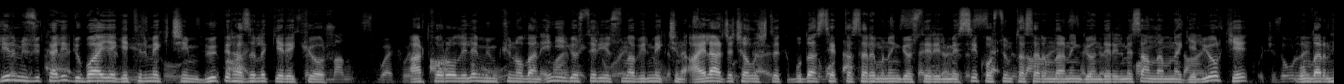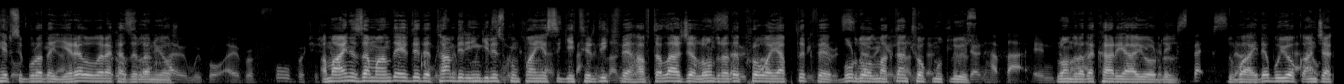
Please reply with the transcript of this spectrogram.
Bir müzikali Dubai'ye getirmek için büyük bir hazırlık gerekiyor. Art for All ile mümkün olan en iyi gösteriyi sunabilmek için aylarca çalıştık. Bu da set tasarımının gösterilmesi, kostüm tasarımlarının gönderilmesi anlamına geliyor ki bunların hepsi burada yerel olarak hazırlanıyor. Ama aynı zamanda evde de tam bir İngiliz kumpanyası getirdik ve haftalarca Londra'da prova yaptık ve burada olmaktan çok mutluyuz. Londra'da kar yağıyordu. Dubai'de bu yok ancak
